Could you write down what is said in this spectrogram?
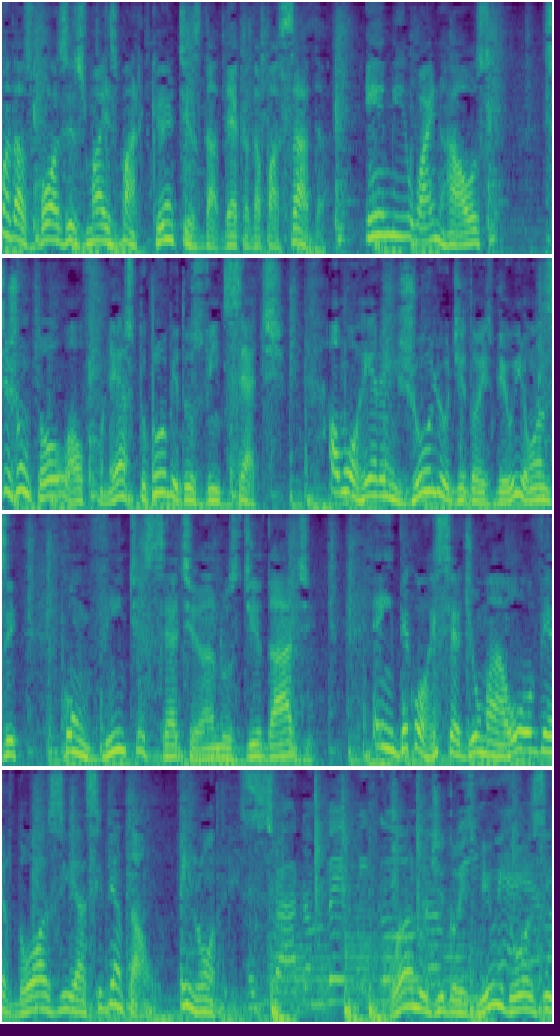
uma das vozes mais marcantes da década passada. Amy Winehouse se juntou ao funesto Clube dos 27, ao morrer em julho de 2011, com 27 anos de idade, em decorrência de uma overdose acidental em Londres. O ano de 2012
